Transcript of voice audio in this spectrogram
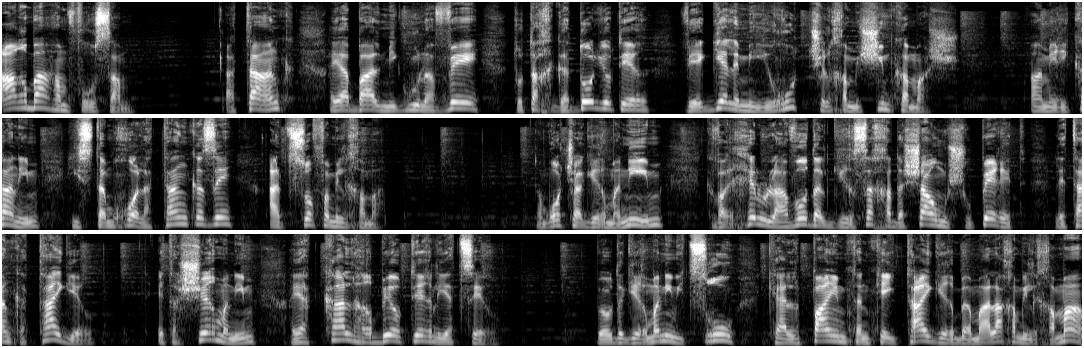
M4 המפורסם. הטנק היה בעל מיגון עבה, תותח גדול יותר, והגיע למהירות של 50 קמ"ש. האמריקנים הסתמכו על הטנק הזה עד סוף המלחמה. למרות שהגרמנים כבר החלו לעבוד על גרסה חדשה ומשופרת לטנק הטייגר, את השרמנים היה קל הרבה יותר לייצר. בעוד הגרמנים ייצרו כאלפיים טנקי טייגר במהלך המלחמה,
